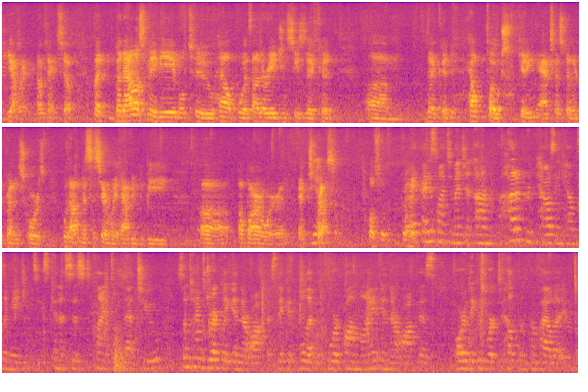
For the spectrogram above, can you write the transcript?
Yeah, right, okay, so, but, but Alice may be able to help with other agencies that could, um, that could help folks getting access to their credit scores without necessarily having to be uh, a borrower at Express. Also, go I. I just wanted to mention, um, HUD-approved housing counseling agencies can assist clients with that too. Sometimes directly in their office. They could pull that report online in their office, or they could work to help them compile that info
